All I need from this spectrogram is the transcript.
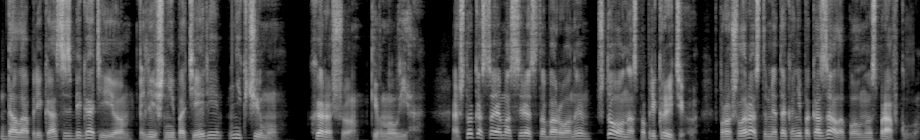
Дала приказ избегать ее. Лишние потери ни к чему. «Хорошо», — кивнул я. А что касаемо средств обороны, что у нас по прикрытию? В прошлый раз ты мне так и не показала полную справку.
